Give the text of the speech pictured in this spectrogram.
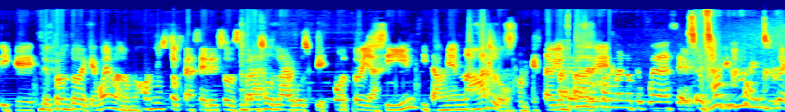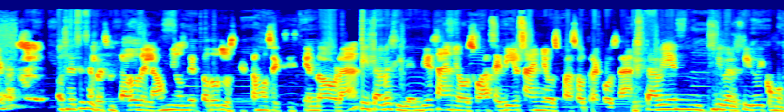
y que de pronto de que, bueno, a lo mejor nos toca hacer esos brazos largos, pie corto y así, y también amarlo, porque está bien padre. Es el mejor mano que pueda hacer. Exacto, exacto. O sea, ese es el resultado de la unión de todos los que estamos existiendo ahora. Y tal vez si en 10 años o hace 10 años pasa otra cosa, está bien divertido y como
